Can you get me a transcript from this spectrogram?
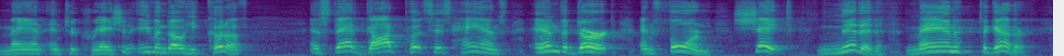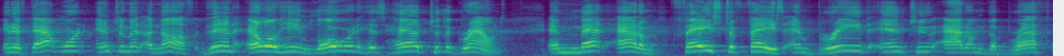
man into creation, even though he could have. Instead, God puts his hands in the dirt and formed, shaped, knitted man together. And if that weren't intimate enough, then Elohim lowered his head to the ground and met Adam face to face and breathe into Adam the breath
